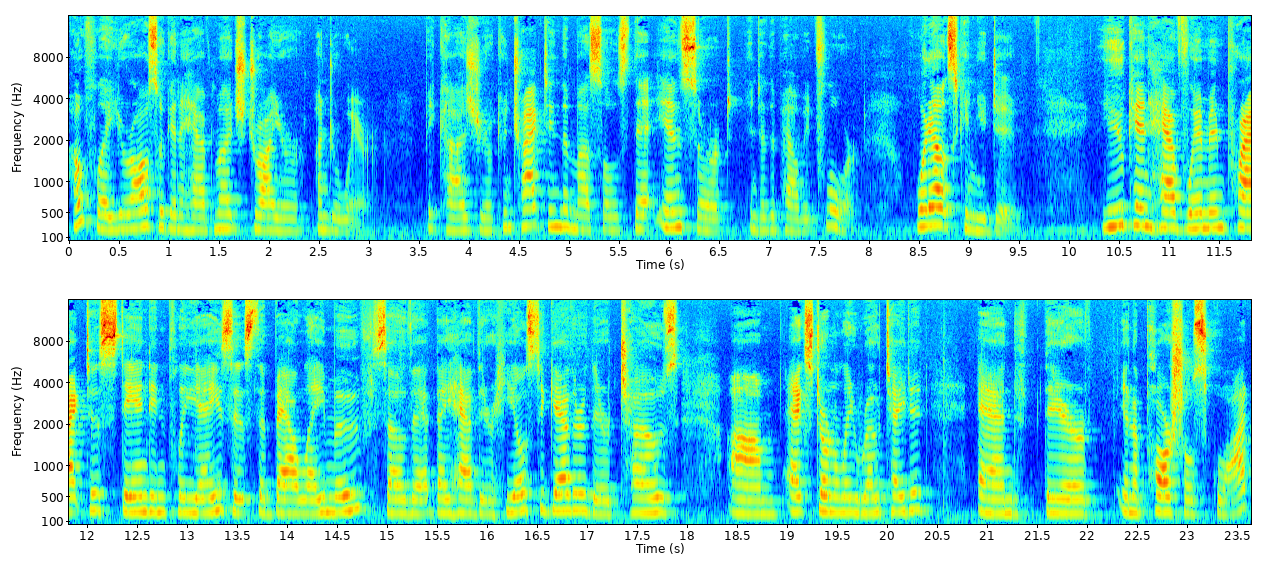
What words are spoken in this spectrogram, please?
hopefully you're also going to have much drier underwear because you're contracting the muscles that insert into the pelvic floor. What else can you do? You can have women practice standing plies. It's the ballet move so that they have their heels together, their toes um, externally rotated, and they're in a partial squat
